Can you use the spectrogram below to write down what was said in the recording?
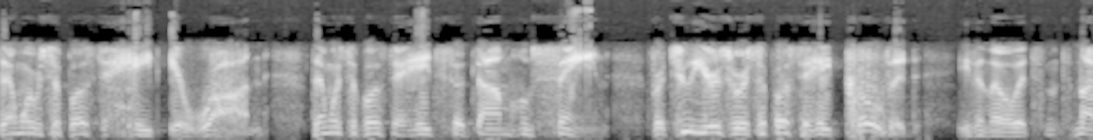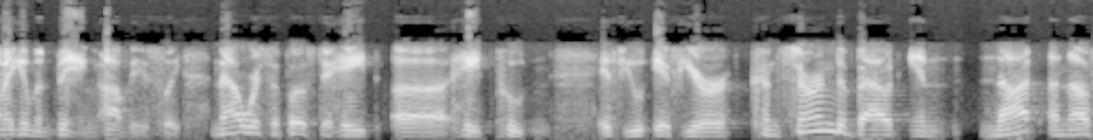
Then we were supposed to hate Iran. Then we're supposed to hate Saddam Hussein. For two years, we were supposed to hate COVID, even though it's not a human being, obviously. Now we're supposed to hate uh, hate Putin. If you if you're concerned about in not enough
